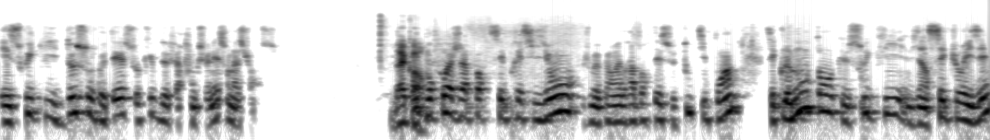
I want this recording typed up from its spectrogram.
et Sweetly, de son côté, s'occupe de faire fonctionner son assurance. D'accord. Pourquoi j'apporte ces précisions? Je me permets de rapporter ce tout petit point. C'est que le montant que Sweetly vient sécuriser,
